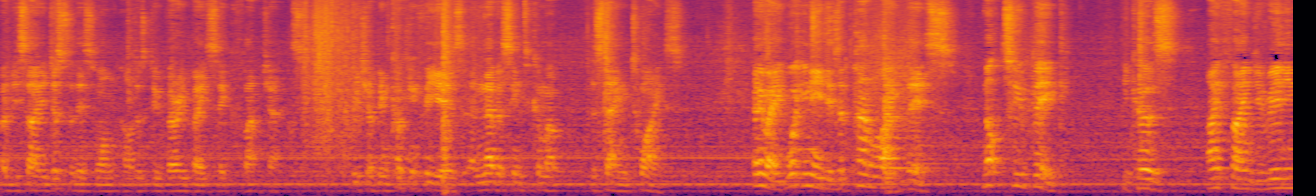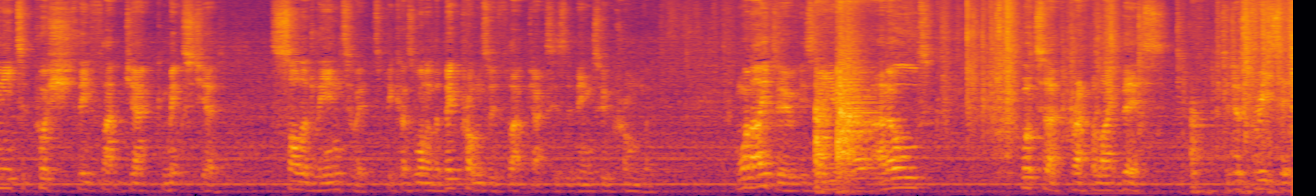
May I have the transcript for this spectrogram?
I've decided just for this one I'll just do very basic flapjacks, which I've been cooking for years and never seem to come up the same twice. Anyway, what you need is a pan like this, not too big, because I find you really need to push the flapjack mixture solidly into it because one of the big problems with flapjacks is they're being too crumbly. What I do is I use an old butter wrapper like this to just grease it.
